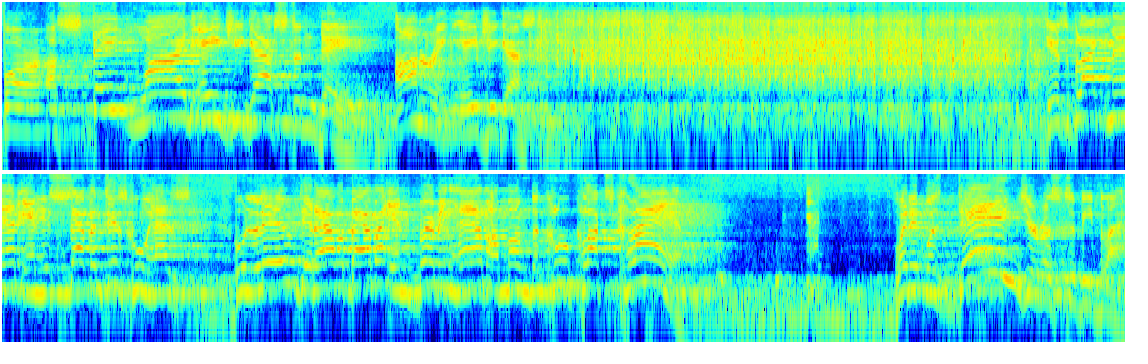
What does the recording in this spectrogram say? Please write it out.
for a statewide A.G. Gaston Day, honoring A.G. Gaston. A black man in his 70s who has who lived in Alabama in Birmingham among the Ku Klux Klan when it was dangerous to be black.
